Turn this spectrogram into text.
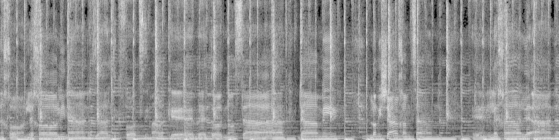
נכון לכל עניין, אז אל תקפוץ עם הרכבת עוד נוסעת. גם אם לא נשאר חמצן אין לך לאן,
